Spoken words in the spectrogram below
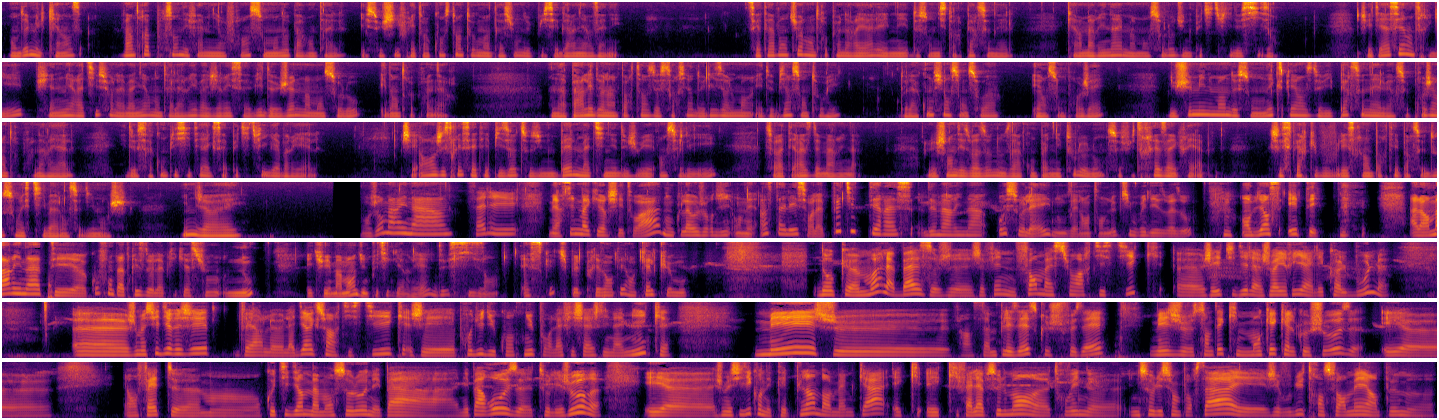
En 2015, 23% des familles en France sont monoparentales et ce chiffre est en constante augmentation depuis ces dernières années. Cette aventure entrepreneuriale est née de son histoire personnelle, car Marina est maman solo d'une petite fille de 6 ans. J'ai été assez intriguée, puis admirative sur la manière dont elle arrive à gérer sa vie de jeune maman solo et d'entrepreneur. On a parlé de l'importance de sortir de l'isolement et de bien s'entourer, de la confiance en soi et en son projet, du cheminement de son expérience de vie personnelle vers ce projet entrepreneurial et de sa complicité avec sa petite fille Gabrielle. J'ai enregistré cet épisode sous une belle matinée de juillet ensoleillée sur la terrasse de Marina. Le chant des oiseaux nous a accompagnés tout le long, ce fut très agréable. J'espère que vous vous laisserez emporter par ce doux son estival en ce dimanche. Enjoy! Bonjour Marina. Salut. Merci de m'accueillir chez toi. Donc là aujourd'hui, on est installé sur la petite terrasse de Marina au soleil. Donc vous allez entendre le petit bruit des oiseaux. Ambiance été. Alors Marina, tu es euh, cofondatrice de l'application Nous et tu es maman d'une petite Gabrielle de 6 ans. Est-ce que tu peux te présenter en quelques mots? Donc euh, moi à la base j'ai fait une formation artistique. Euh, j'ai étudié la joaillerie à l'école Boulle. Euh, je me suis dirigée vers la direction artistique. J'ai produit du contenu pour l'affichage dynamique, mais je, ça me plaisait ce que je faisais, mais je sentais qu'il me manquait quelque chose et euh, et en fait, euh, mon quotidien de maman solo n'est pas n'est pas rose tous les jours. Et euh, je me suis dit qu'on était plein dans le même cas et qu'il fallait absolument euh, trouver une, une solution pour ça. Et j'ai voulu transformer un peu me,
